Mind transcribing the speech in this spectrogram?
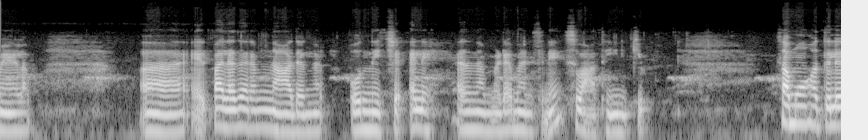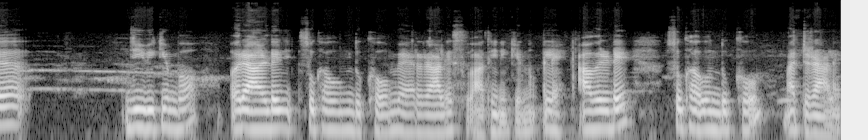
മേളം. പലതരം നാദങ്ങൾ ഒന്നിച്ച് അല്ലേ? അത് നമ്മുടെ മനസ്സിനെ സ്വാധീനിക്കും. സമൂഹത്തിൽ ജീവിക്കുമ്പോൾ ഒരാളുടെ സുഖവും ദുഃഖവും വേറൊരാളെ സ്വാധീനിക്കുന്നു അല്ലേ? അവരുടെ സുഖവും ദുഃഖവും മറ്റൊരാളെ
